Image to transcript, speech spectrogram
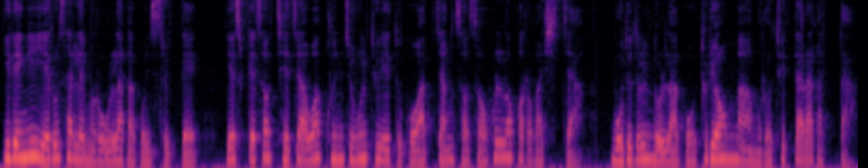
일행이 예루살렘으로 올라가고 있을 때 예수께서 제자와 군중을 뒤에 두고 앞장서서 홀로 걸어가시자 모두들 놀라고 두려운 마음으로 뒤따라갔다.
